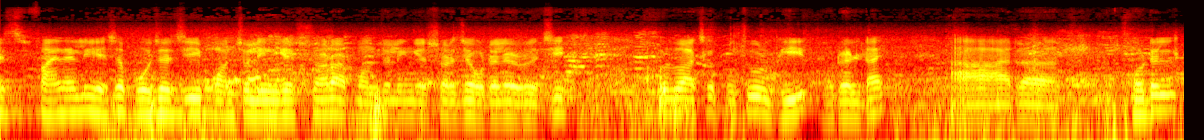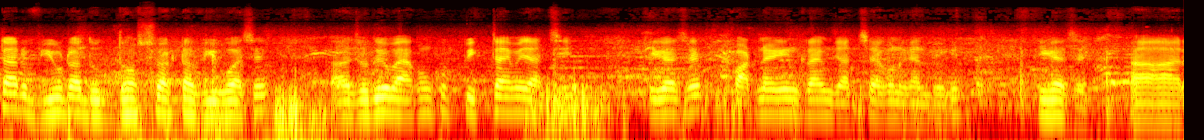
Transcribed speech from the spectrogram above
গাইস ফাইনালি এসে পৌঁছেছি পঞ্চলিঙ্গেশ্বর আর পঞ্চলিঙ্গেশ্বরে যে হোটেলে রয়েছি বলব আজকে প্রচুর ভিড় হোটেলটায়। আর হোটেলটার ভিউটা দুর্ধর্ষ একটা ভিউ আছে। যদিও বা এখন খুব পিক টাইমে যাচ্ছি, ঠিক আছে? পার্টনার ইন ক্রাইম যাচ্ছে এখন এখান থেকে, ঠিক আছে? আর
